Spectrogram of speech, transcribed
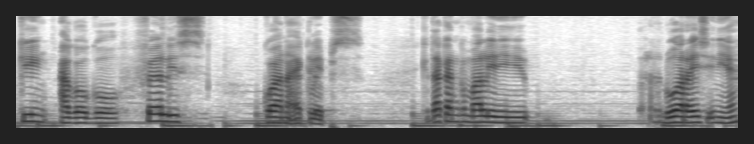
King Agogo, Felis, Kuana Eclipse. Kita akan kembali di dua race ini ya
